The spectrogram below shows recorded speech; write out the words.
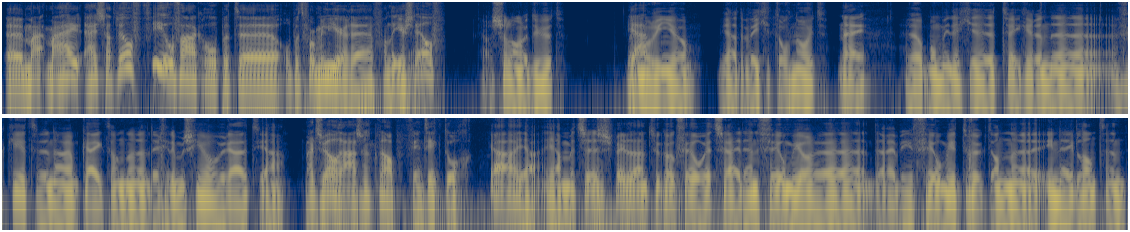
Eh, maar maar hij, hij staat wel veel vaker op het, eh, op het formulier eh, van de eerste Ja. elf. Ja, zolang het duurt. Bij Ja? Mourinho. Ja, dat weet je toch nooit. Nee. Eh, op het moment dat je twee keer een, eh, een verkeerd eh, naar hem kijkt, dan eh, leg je er misschien wel weer uit. Ja, Maar het is wel razend knap, vind ik toch. ja, ja, ja. Maar ze, ze spelen daar natuurlijk ook veel wedstrijden. En veel meer, eh, daar heb je veel meer druk dan eh, in Nederland. En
